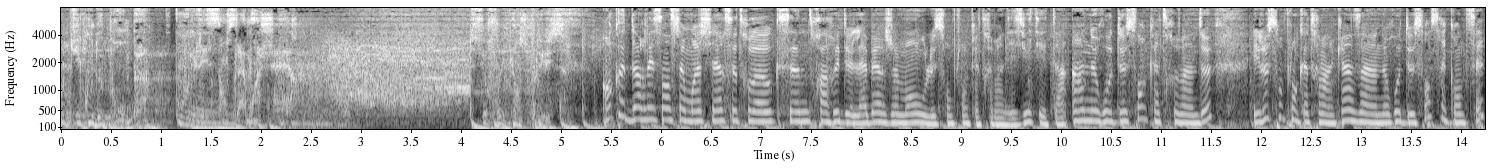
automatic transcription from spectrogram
L'anti-coup de pompe. Où est l'essence la moins chère? Sur Fréquence Plus. En Côte d'Or, l'essence la moins chère se trouve à Auxonne, 3 rue de l'Abergement, où le samplon 98 est à 1,282€ et le samplon 95 à 1,257€.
